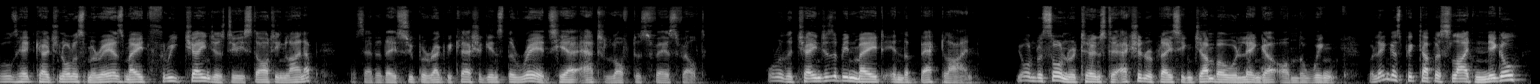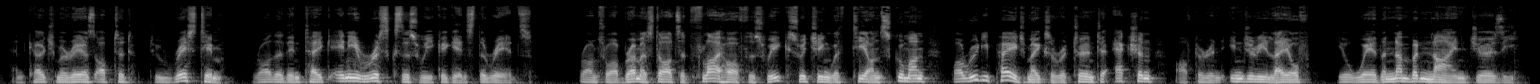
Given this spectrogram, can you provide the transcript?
Bulls head coach Nollis Marais made three changes to his starting lineup for Saturday's Super Rugby clash against the Reds here at Loftus Versfeld. All of the changes have been made in the back line. Bjorn Basson returns to action, replacing Jamba Ulengo on the wing. Ulengo's picked up a slight niggle, and coach Marais opted to rest him rather than take any risks this week against the Reds. Francois Brummer starts at fly half this week, switching with Tiaan Schoeman, while Rudy Paige makes a return to action after an injury layoff. He'll wear the number 9 jersey.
